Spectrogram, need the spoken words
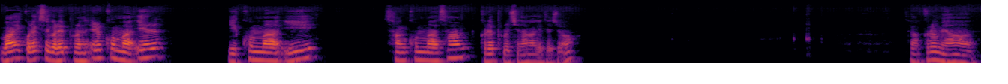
y 꼴 x 그래프는 1,1 2,2, 3,3 그래프로 지나가게 되죠. 자, 그러면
